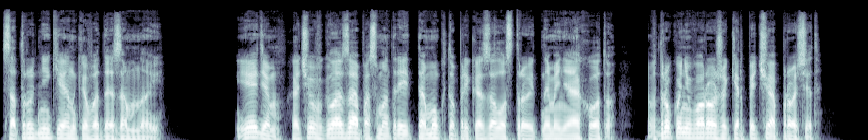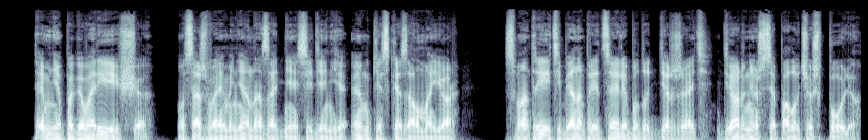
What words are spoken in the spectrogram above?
Сотрудники НКВД за мной. «Едем. Хочу в глаза посмотреть тому, кто приказал устроить на меня охоту. Вдруг у него рожа кирпича просит». «Ты мне поговори еще», — усаживая меня на заднее сиденье Эмки, сказал майор. «Смотри, тебя на прицеле будут держать. Дернешься, получишь пулю.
